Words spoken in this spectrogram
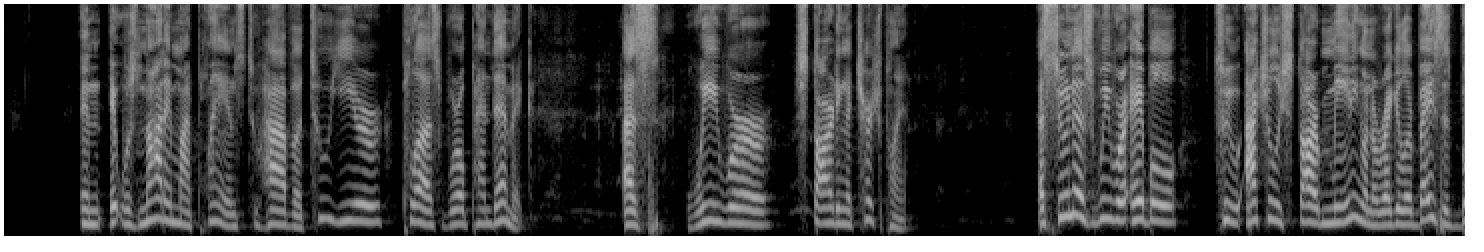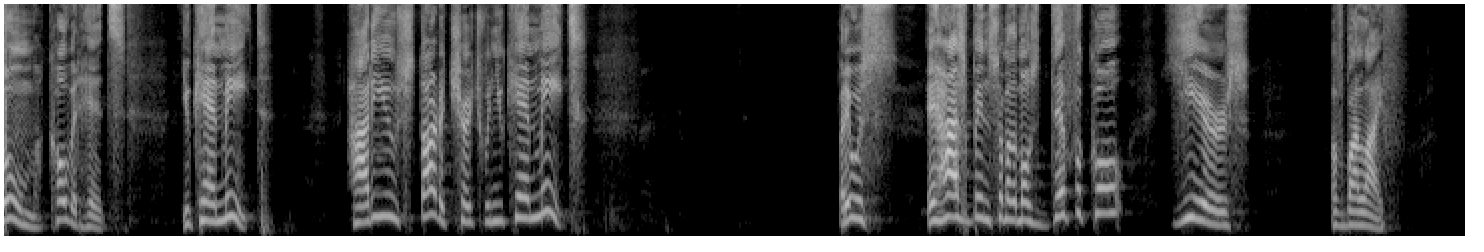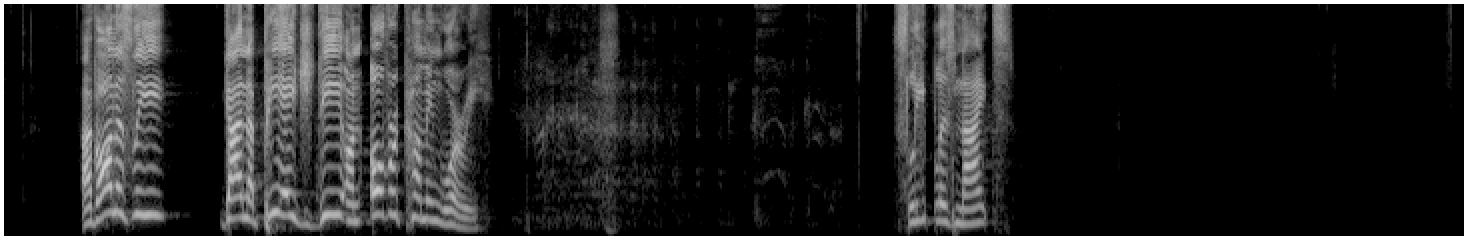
and it was not in my plans to have a two year plus world pandemic as we were starting a church plant. As soon as we were able to actually start meeting on a regular basis, boom, COVID hits. You can't meet. How do you start a church when you can't meet? But it was, it has been some of the most difficult years of my life. I've honestly gotten a PhD on overcoming worry. Sleepless nights.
